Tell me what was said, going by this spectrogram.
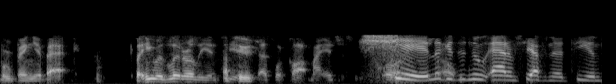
we'll bring you back." But he was literally in That's tears. That's what caught my interest. Shit, look at the new Adam Schefter TM,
